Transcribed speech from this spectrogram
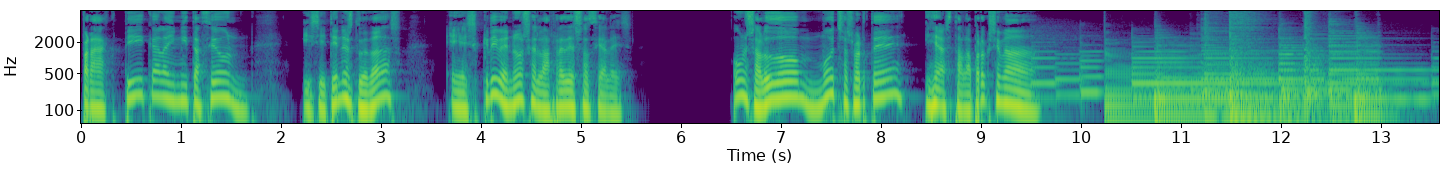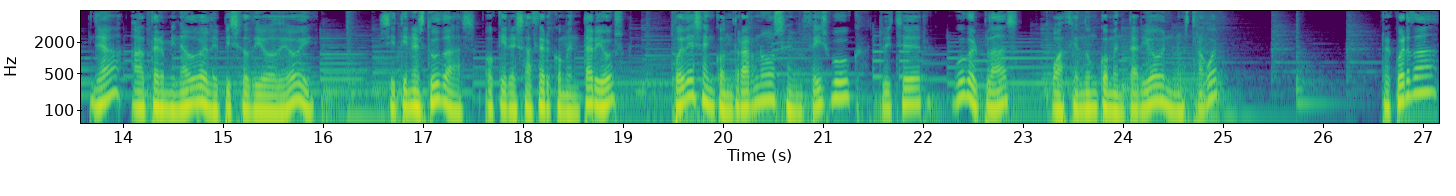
practica la imitación y si tienes dudas, escríbenos en las redes sociales. Un saludo, mucha suerte y hasta la próxima. Ya ha terminado el episodio de hoy. Si tienes dudas o quieres hacer comentarios, puedes encontrarnos en Facebook, Twitter, Google Plus o haciendo un comentario en nuestra web. Recuerda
